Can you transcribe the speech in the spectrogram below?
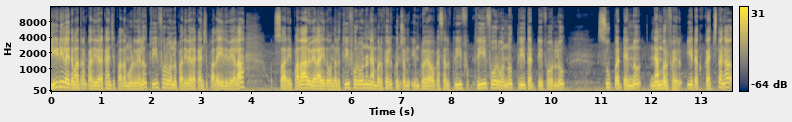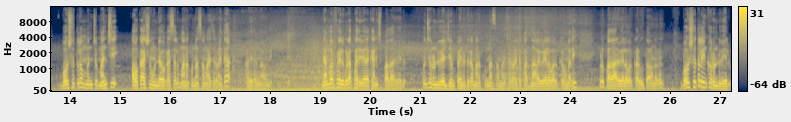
డీడీలు అయితే మాత్రం పదివేల కానించి పదమూడు వేలు త్రీ ఫోర్ వన్లు పదివేల కానించి పదహైదు వేల సారీ పదహారు వేల ఐదు వందలు three four one number five కొంచెం ఇంప్రూవ్ అయ్యే అవకాశాలు three three four one three thirty ఫోర్లు సూపర్ టెన్ నెంబర్ ఫైవ్. వీటకు ఖచ్చితంగా భవిష్యత్తులో మంచి మంచి అవకాశం ఉండే అవకాశాలు మనకున్న సమాచారం అయితే ఆ విధంగా ఉంది. నెంబర్ ఫైవ్ కూడా పదివేల కానించి పదహారు వేలు. కొంచెం రెండు వేలు జంప్ అయినట్టుగా మనకున్న సమాచారం అయితే పద్నాలుగు వేల వరకు ఉన్నది. ఇప్పుడు పదహారు వేల వరకు అడుగుతా ఉన్నారు. భవిష్యత్తులో ఇంకో రెండు వేలు.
